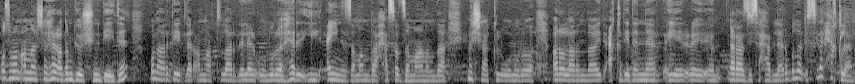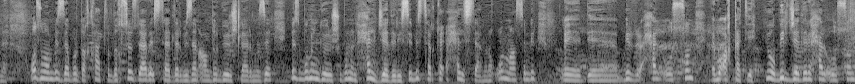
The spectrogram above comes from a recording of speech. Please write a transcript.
O zaman anlaştılar her adam görüşünü dedi. Bunları dediler, anlattılar neler olur. Her il aynı zamanda hasat zamanında meşakil olur. Aralarında akd edenler, e, e, arazi sahipleri bunlar istiler haklarını. O zaman biz de burada katıldık. Sözleri istediler bizden aldır görüşlerimizi. Biz bunun görüşü, bunun hal cedirisi. Biz terki hal istemiyoruz. Olmasın bir e, e, bir hal olsun e, muakkati. Yok bir cediri hal olsun.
